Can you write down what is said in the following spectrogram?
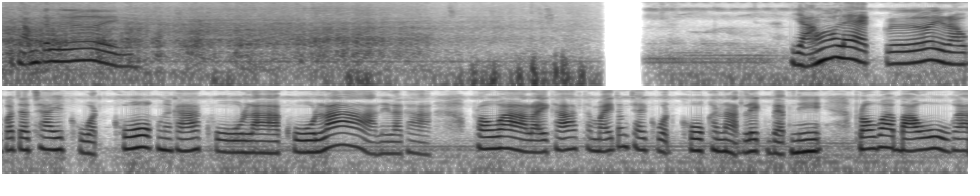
ไปทำกันเลย อย่างแรกเลย เราก็จะใช้ขวดโคกนะคะ โคลาโคล่านี่แหละค่ะ เพราะว่าอะไรคะทำไมต้องใช้ขวดโคกขนาดเล็กแบบนี้ เพราะว่าเบาค่ะ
